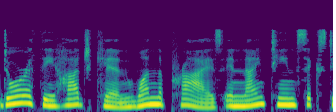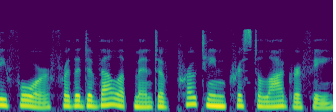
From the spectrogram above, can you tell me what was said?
Dorothy Hodgkin won the prize in 1964 for the development of protein crystallography.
